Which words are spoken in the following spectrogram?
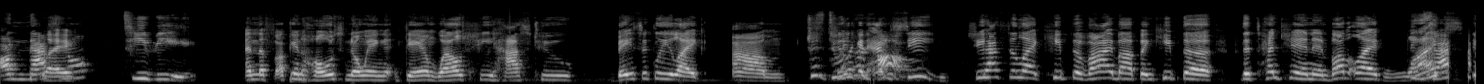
on national TV? and the fucking host knowing damn well she has to basically like um She's she's doing like an job. MC. She has to like keep the vibe up and keep the the tension and blah blah like what? Exactly.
